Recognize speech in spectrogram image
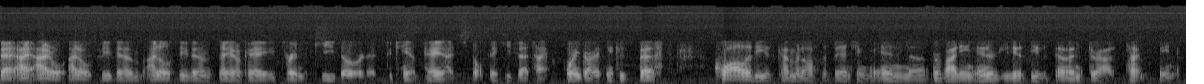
that I, I don't I don't see them I don't see them saying okay turn the keys over to, to Cam Payne. I just don't think he's that type of point guard. I think his best quality is coming off the bench and, and uh, providing energy as he's done throughout his time in Phoenix.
